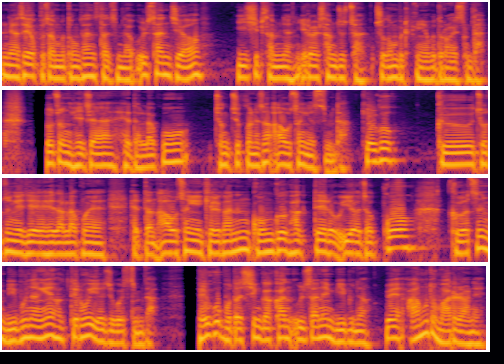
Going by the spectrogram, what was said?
안녕하세요. 부산 부동 산 스타즈입니다. 울산 지역 23년 1월 3주차 주간 브리핑 해보도록 하겠습니다. 조정 해제해달라고 정치권에서 아우성이었습니다. 결국 그 조정 해제해달라고 해- 했던 아우성의 결과는 공급 확대로 이어졌고 그것은 미분양의 확대로 이어지고 있습니다. 대구보다 심각한 울산의 미분양. 왜 아무도 말을 안 해?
